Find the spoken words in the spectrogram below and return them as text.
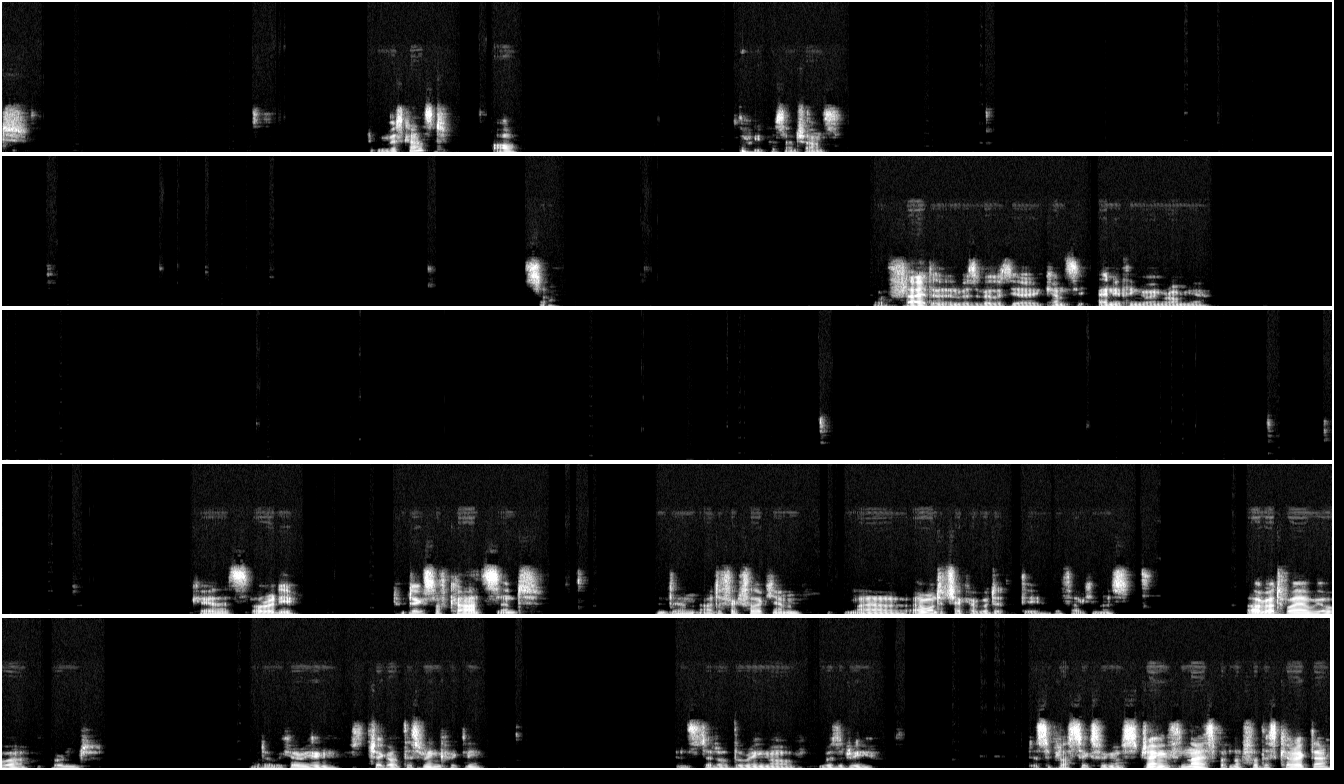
Do we miscast? Wow. 3% chance. So flight and invisibility I can't see anything going wrong here. Okay, that's already two decks of cards and, and an artifact Falchion. Uh, I want to check how good it, the, the Falchion is. Oh god, why are oh, we overburdened? What are we carrying? Let's check out this ring quickly. Instead of the ring of wizardry. It's a plus 6 ring of strength, nice, but not for this character.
